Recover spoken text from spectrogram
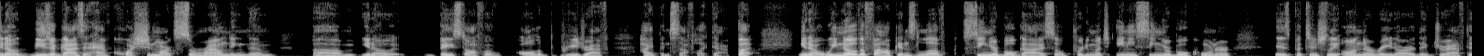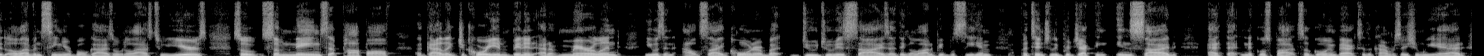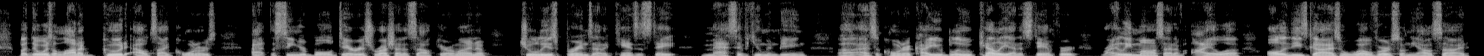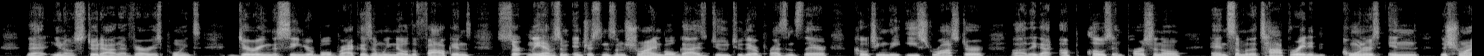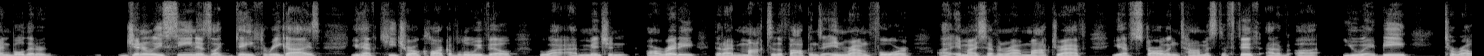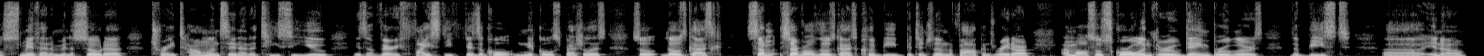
you know, these are guys that have question marks surrounding them, um, you know, based off of all the pre-draft hype and stuff like that. But you know, we know the Falcons love Senior Bowl guys, so pretty much any Senior Bowl corner is potentially on their radar. They've drafted 11 Senior Bowl guys over the last two years. So some names that pop off a guy like Jakorian Bennett out of Maryland. He was an outside corner, but due to his size, I think a lot of people see him potentially projecting inside at that nickel spot. So going back to the conversation we had, but there was a lot of good outside corners at the Senior Bowl. Darius Rush out of South Carolina. Julius Brents out of Kansas State, massive human being uh, as a corner. Kyu Blue Kelly out of Stanford, Riley Moss out of Iowa. All of these guys are well versed on the outside that you know stood out at various points during the Senior Bowl practice. And we know the Falcons certainly have some interest in some Shrine Bowl guys due to their presence there, coaching the East roster. Uh, they got up close and personal, and some of the top rated corners in the Shrine Bowl that are generally seen as like day three guys. You have Kei'Trel Clark of Louisville, who I, I, mentioned already that I mocked to the Falcons in round four uh, in my seven round mock draft. You have Starling Thomas, the fifth out of uh, UAB. Terrell Smith out of Minnesota, Tre Tomlinson out of TCU is a very feisty physical nickel specialist. So those guys some several of those guys could be potentially on the Falcons radar. I'm also scrolling through Dane Brugler's The Beast, uh, you know,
